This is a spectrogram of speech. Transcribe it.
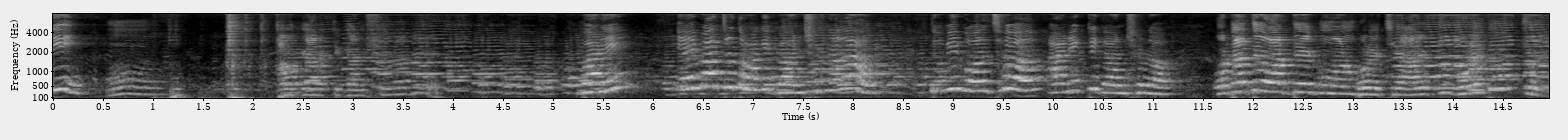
সত্যি? আমাকে আরেকটি গান শোনাবে? বারে এইমাত্র তোমাকে গান শোনালাম। তুমি বলছো আরেকটি গান শোনাও। ওটাতে অর্ধেক মন ভরেছে আর একটু ভরে তো চলে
